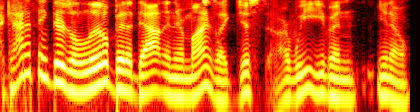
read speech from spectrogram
I gotta think there's a little bit of doubt in their minds, like, just are we even, you know,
